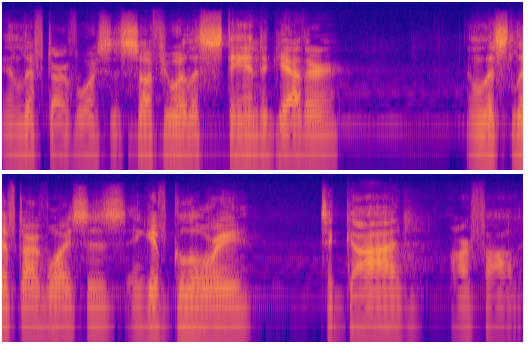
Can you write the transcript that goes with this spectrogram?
and lift our voices so if you would let's stand together and let's lift our voices and give glory to god our father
